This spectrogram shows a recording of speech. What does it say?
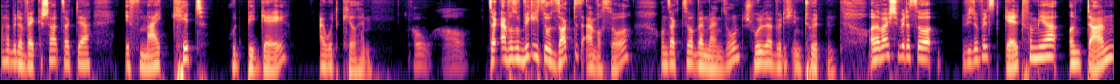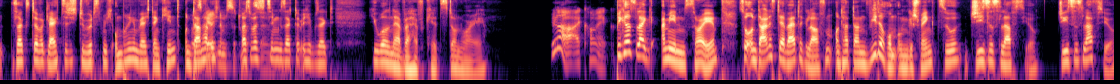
und habe wieder weggeschaut, sagt der, if my kid would be gay, I would kill him. Oh, wow. Sagt einfach so, wirklich so, sagt es einfach so und sagt so, wenn mein Sohn schwul wäre, würde ich ihn töten. Und dann war ich schon wieder so, wie du willst Geld von mir und dann sagst du aber gleichzeitig, du würdest mich umbringen, wäre ich dein Kind. Und das dann habe ich, weißt du, was ich zu ihm gesagt habe? Ich habe gesagt, you will never have kids, don't worry. Ja, iconic. Because like, I mean, sorry. So, und dann ist der weitergelaufen und hat dann wiederum umgeschwenkt zu Jesus loves you. Jesus loves you.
